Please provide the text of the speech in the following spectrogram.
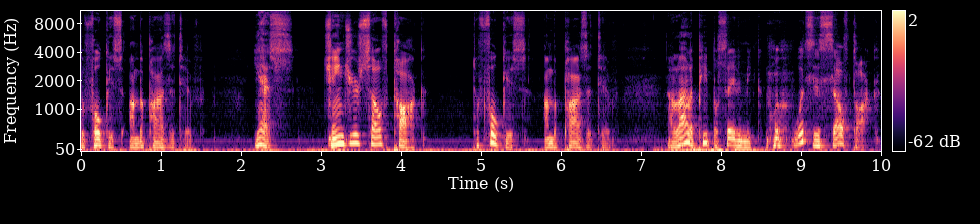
to focus on the positive. Yes, change your self talk to focus on the positive. Now, a lot of people say to me, What's this self talk?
